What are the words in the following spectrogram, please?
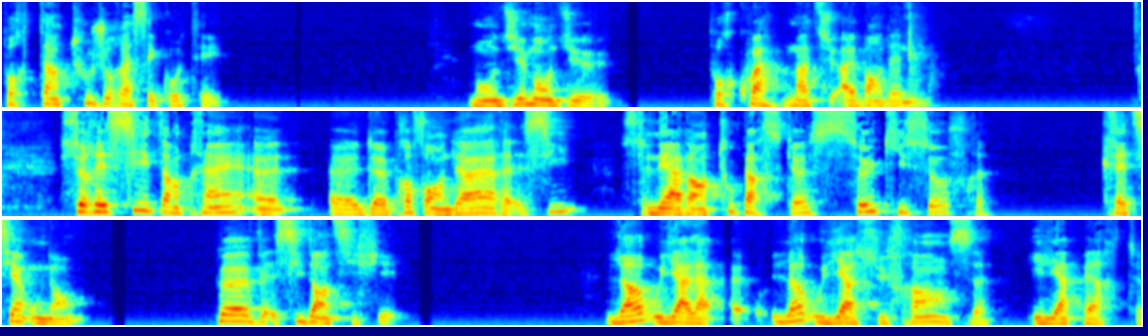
pourtant toujours à ses côtés. Mon Dieu, mon Dieu, pourquoi m'as-tu abandonné? Ce récit est empreint euh, euh, de profondeur si ce n'est avant tout parce que ceux qui souffrent, chrétiens ou non, peuvent s'identifier. Là, où il y a là où il y a souffrance, il y a perte.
